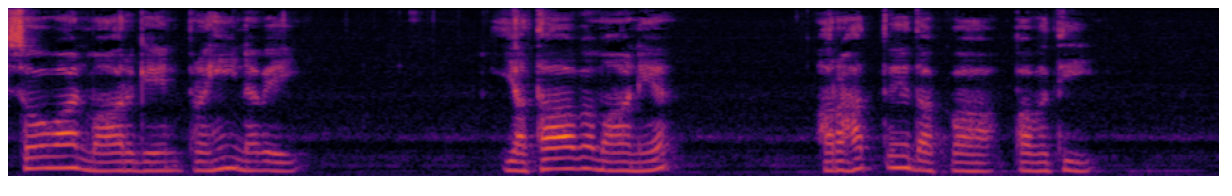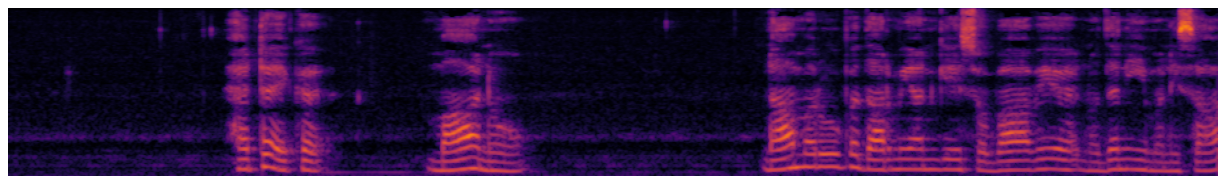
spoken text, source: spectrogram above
සෝවාන් මාර්ගයෙන් ප්‍රහීන වෙයි. යථාව මානය අරහත්වයේ දක්වා පවතී. 61 මානෝ නාම රූප ධර්මයන්ගේ ස්වභාවය නොදැනීම නිසා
